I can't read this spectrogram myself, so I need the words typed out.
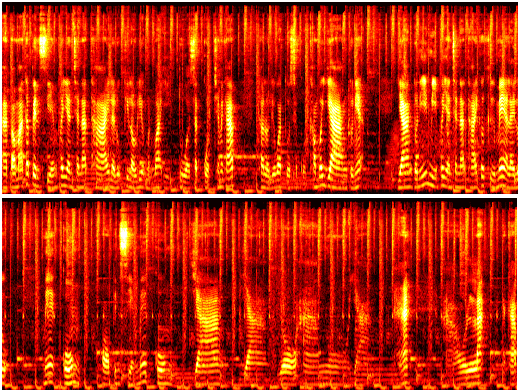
อ่าต่อมาถ้าเป็นเสียงพยัญชนะท้ายละลูกที่เราเรียกมันว่าอีกตัวสะกดใช่ไหมครับ ถ้าเราเรียกว่าตัวสะกดคำว่ายางตัวเนี้ยยางตัวนี้มีพยัญชนะท้ายก็คือแม่อะไรลูก แม่กง ออกเป็นเสียงแม่กง ยาง ยาง โยอางอยางนะเอาละนะครับ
